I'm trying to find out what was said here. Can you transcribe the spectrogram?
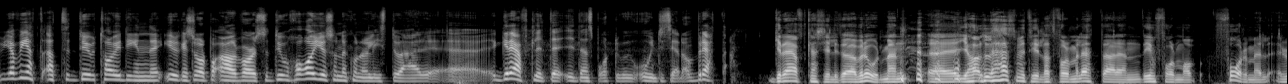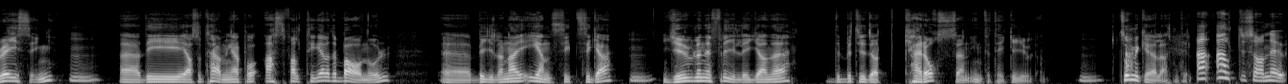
Jag vet att du tar ju din eh, yrkesroll på allvar, så du har ju som den journalist du är eh, grävt lite i den sport du är ointresserad av. Berätta. Grävt kanske är lite överord, men eh, jag har läst mig till att Formel 1 är en, det är en form av formelracing. Mm. Eh, det är alltså tävlingar på asfalterade banor. Eh, bilarna är ensitsiga. Mm. Hjulen är friliggande. Det betyder att karossen inte täcker hjulen. Mm. Så mycket har jag läst mig till. Allt du sa nu.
